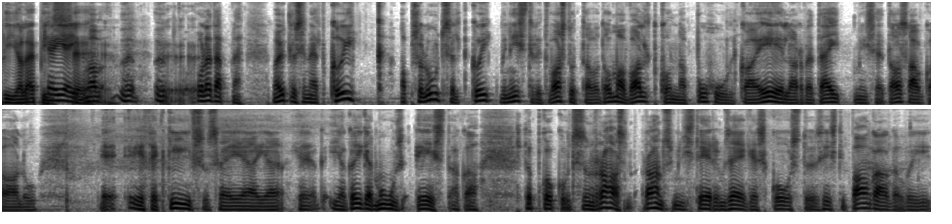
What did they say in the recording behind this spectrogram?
viia läbi ei, ei, ma, äh, ole täpne, ma ütlesin, et kõik, absoluutselt kõik ministrid vastutavad oma valdkonna puhul ka eelarve täitmise, tasakaalu, e-, efektiivsuse ja, ja, ja, ja kõige muu eest, aga lõppkokkuvõttes on rahas, rahandusministeerium see, kes koostöös Eesti Pangaga või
